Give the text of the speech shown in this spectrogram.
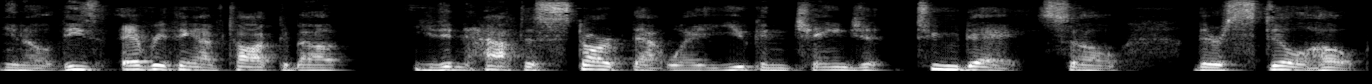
You know, these everything I've talked about, you didn't have to start that way. You can change it today. So there's still hope.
